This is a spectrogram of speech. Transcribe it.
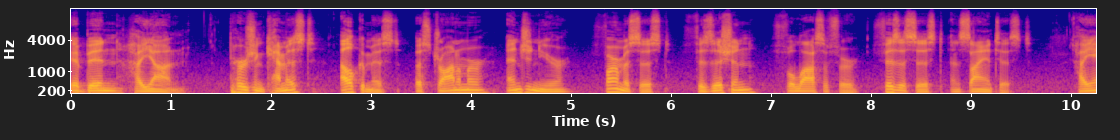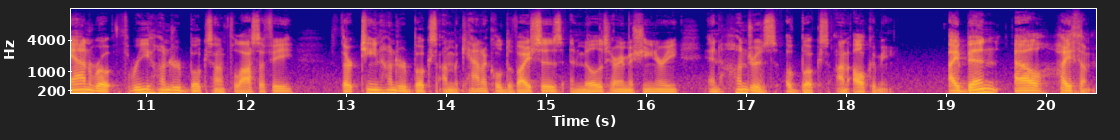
ibn Hayyan, Persian chemist, alchemist, astronomer, engineer, pharmacist, physician, philosopher, physicist, and scientist. Hayyan wrote 300 books on philosophy, 1,300 books on mechanical devices and military machinery, and hundreds of books on alchemy. Ibn al Haytham,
